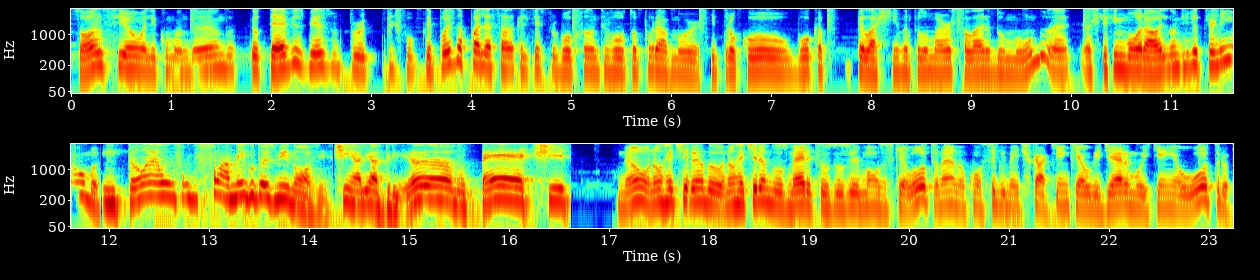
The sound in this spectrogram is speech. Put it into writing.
só ancião ali comandando. Que o Tevez mesmo, por, tipo, depois da palhaçada que ele fez pro Boca, falando que voltou por amor e trocou o Boca pela China pelo maior salário do mundo, né? Acho que assim, moral ele não devia ter nenhuma. Então é um, um Flamengo 2009. Tinha ali Adriano, Pet, não, não retirando, não retirando os méritos dos irmãos Esqueloto, né? Não consigo identificar quem que é o Guilhermo e quem é o outro.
